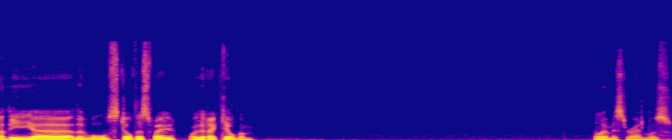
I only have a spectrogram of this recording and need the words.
Are the, uh, the wolves still this way? Or did I kill them? Hello, Mr. Antlers.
